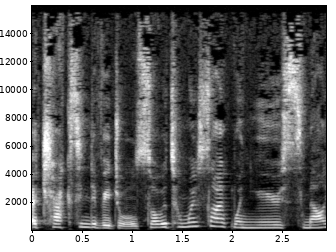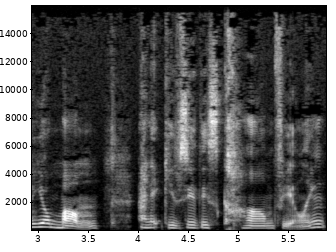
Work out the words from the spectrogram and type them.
attracts individuals. So it's almost like when you smell your mum and it gives you this calm feeling,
